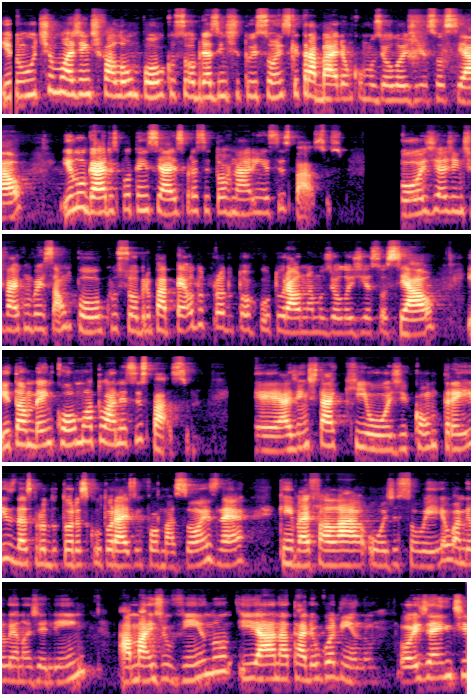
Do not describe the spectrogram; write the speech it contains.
E no último a gente falou um pouco sobre as instituições que trabalham com museologia social e lugares potenciais para se tornarem esses espaços. Hoje a gente vai conversar um pouco sobre o papel do produtor cultural na museologia social e também como atuar nesse espaço. É, a gente está aqui hoje com três das produtoras culturais informações, né? Quem vai falar hoje sou eu, a Milena Angelim, a Mais Juvino e a Natália Ugolino. Oi, gente!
